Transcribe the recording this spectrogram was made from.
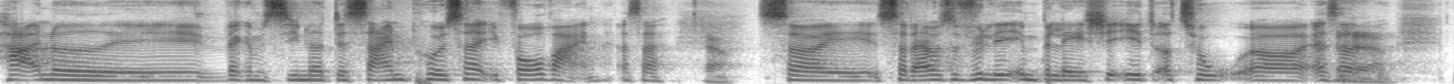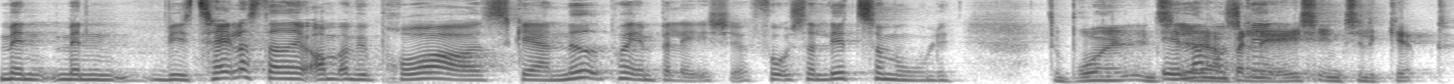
har noget, øh, hvad kan man sige, noget design på sig i forvejen. Altså, Ja. så, øh, så der er jo selvfølgelig emballage 1 og 2. Og, altså, Ja, ja. Men, men vi taler stadig om, at vi prøver at skære ned på emballage, få så lidt som muligt. Du bruger en, Eller måske- emballage intelligent.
